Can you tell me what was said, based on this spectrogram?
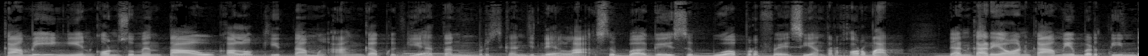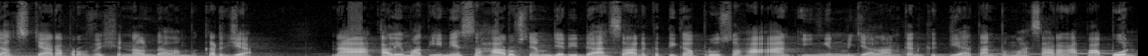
kami ingin konsumen tahu kalau kita menganggap kegiatan membersihkan jendela sebagai sebuah profesi yang terhormat dan karyawan kami bertindak secara profesional dalam bekerja. Nah, kalimat ini seharusnya menjadi dasar ketika perusahaan ingin menjalankan kegiatan pemasaran apa pun.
